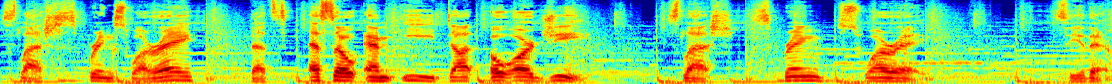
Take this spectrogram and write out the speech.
slash spring soiree. That's S-O-M-E dot O-R-G slash spring soiree. See you there.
